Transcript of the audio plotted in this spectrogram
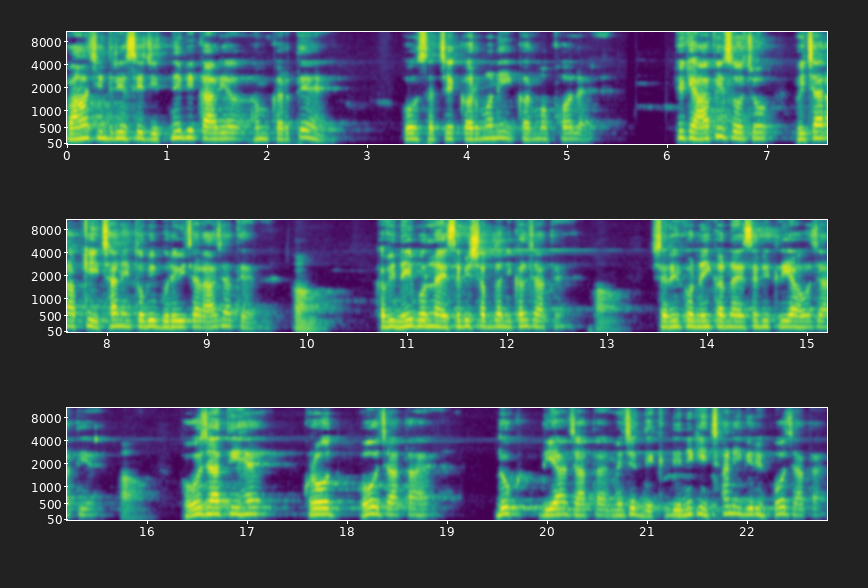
पाँच इंद्रिय से जितने भी कार्य हम करते हैं वो सच्चे कर्म नहीं कर्म फल है। क्योंकि आप ही सोचो विचार आपकी इच्छा नहीं तो भी बुरे विचार आ जाते हैं। हाँ। कभी नहीं बोलना ऐसे भी शब्द निकल जाते हैं। हाँ। शरीर को नहीं करना ऐसे भी क्रिया हो जाती है। हाँ। हो जाती है क्रोध हो जाता है। दुख दिया जाता है। मुझे देने की इच्छा नहीं मेरी हो जाता है।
